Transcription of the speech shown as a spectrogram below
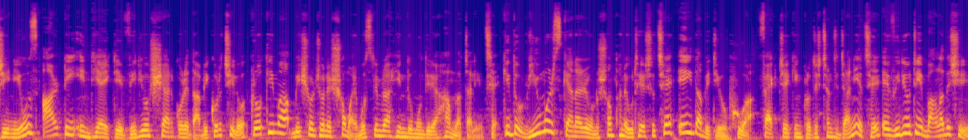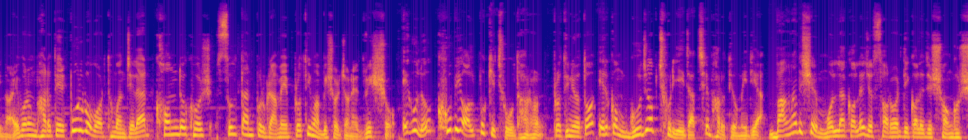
জি নিউজ আরটি ইন্ডিয়া একটি ভিডিও শেয়ার করে দাবি করেছিল, প্রতিমা বিসর্জনের সময় মুসলিমরা হিন্দু মন্দিরে হামলা চালিয়েছে। কিন্তু রিউমার স্ক্যানারের অনুসন্ধানে উঠে এসেছে এই দাবিটিও ভুয়া। ফ্যাক্ট চেকিং প্রতিষ্ঠানটি জানিয়েছে এই ভিডিওটি বাংলাদেশেরই নয়, বরং ভারতের পূর্ব বর্ধমান জেলার খণ্ডঘোষ সুলতানপুর গ্রামে প্রতিমা বিসর্জনের দৃশ্য। এগুলো খুবই অল্প কিছু উদাহরণ। প্রতিনিয়ত এরকম গুজব ছড়িয়ে যাচ্ছে ভারতীয় মিডিয়া। বাংলাদেশের মোল্লা কলেজ ও সরওয়ার্দী কলেজের সংঘর্ষ,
